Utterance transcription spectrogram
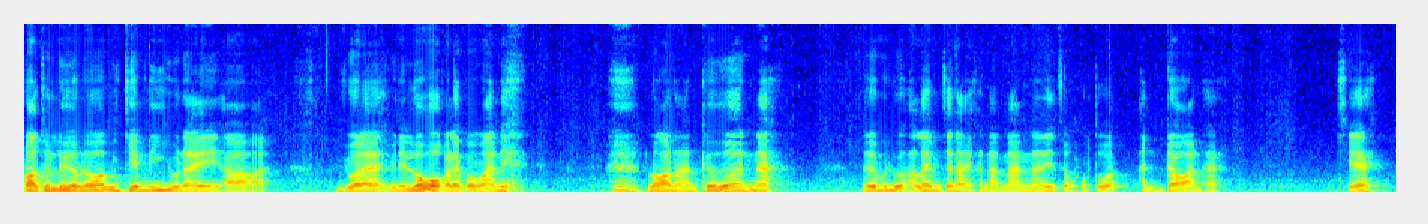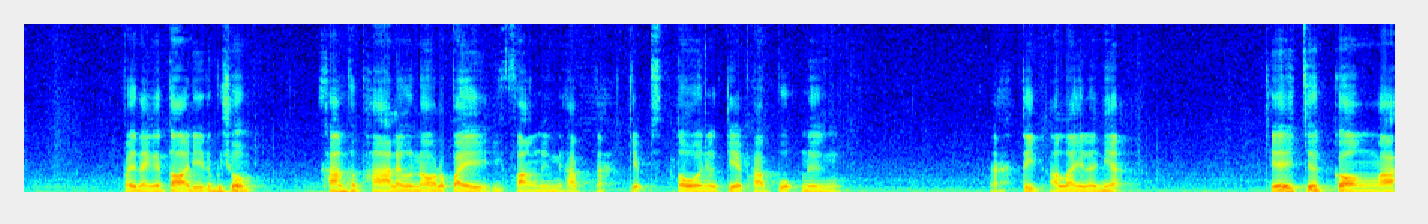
รอจนลืมแล้วว่ามีเกมนี้อยู่ในออยู่อะไรอยู่ในโลกอะไรประมาณนี้ รอนานเกินนะ เออไม่รู้อะไรมันจะนานขนาดนั้นนะในส่วนของตัวอันดอนฮะโอเคไปไหนกันต่อดีท่านผู้ชม ข้ามสะพานแล้วเนาะเราไปอีกฝั่งหนึ่งนะครับนะเก็บสโตนก็เก็บครับบวกหนึ่งอะติดอะไรแล้วเนี่ยโอเคเจอกล่องอะ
